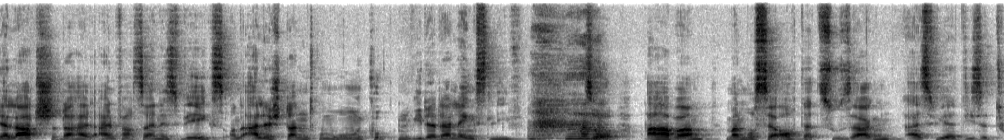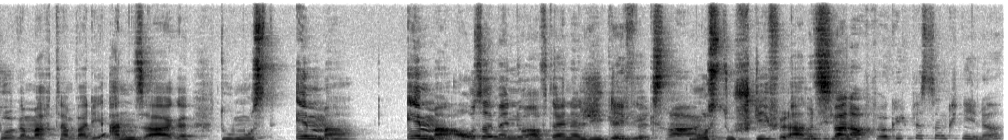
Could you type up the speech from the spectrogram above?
Der latschte da halt einfach seines Wegs und alle standen drumherum und guckten, wie der da längs lief. So, aber man muss ja auch dazu sagen, als wir diese Tour gemacht haben, war die Ansage, du musst immer, immer, außer wenn du auf deiner Liege Stiefel liegst, tragen. musst du Stiefel Und anziehen. die waren auch wirklich bis zum Knie, ne?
